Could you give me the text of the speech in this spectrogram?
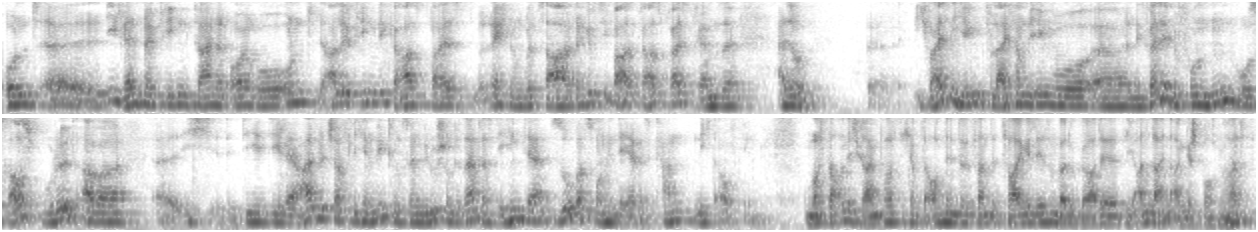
und äh, die Rentner kriegen 300 Euro und alle kriegen die Gaspreisrechnung bezahlt. Dann gibt es die Gaspreisbremse. Also, äh, ich weiß nicht, vielleicht haben die irgendwo äh, eine Quelle gefunden, wo es raussprudelt, aber ich, die, die realwirtschaftliche Entwicklung, Sven, wie du schon gesagt hast, die hinkt ja sowas von hinterher, das kann nicht aufgehen. Und was da auch nicht reinpasst, ich habe da auch eine interessante Zahl gelesen, weil du gerade die Anleihen angesprochen ja. hast.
